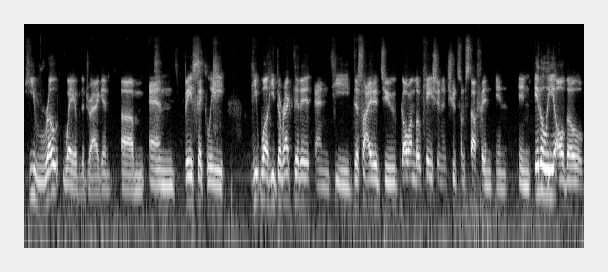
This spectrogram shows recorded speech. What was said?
He wrote Way of the Dragon um, and basically. He, well, he directed it and he decided to go on location and shoot some stuff in, in, in Italy, although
